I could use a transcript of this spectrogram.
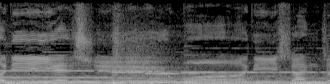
我的岩石我的山寨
